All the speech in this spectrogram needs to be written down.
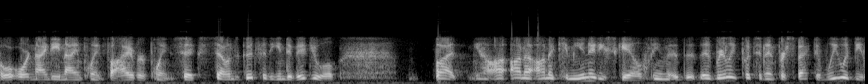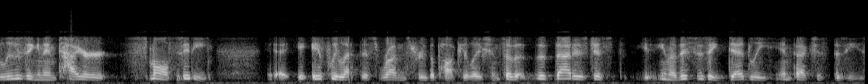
or, or 99.5 or 0.6 sounds good for the individual. But you know, on a, on a community scale, I mean, it really puts it in perspective. We would be losing an entire small city if we let this run through the population. So that, that is just, you know, this is a deadly infectious disease.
